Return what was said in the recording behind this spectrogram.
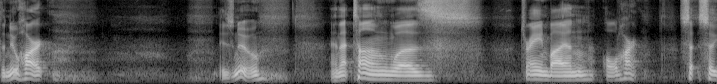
the new heart is new, and that tongue was trained by an old heart. So, so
